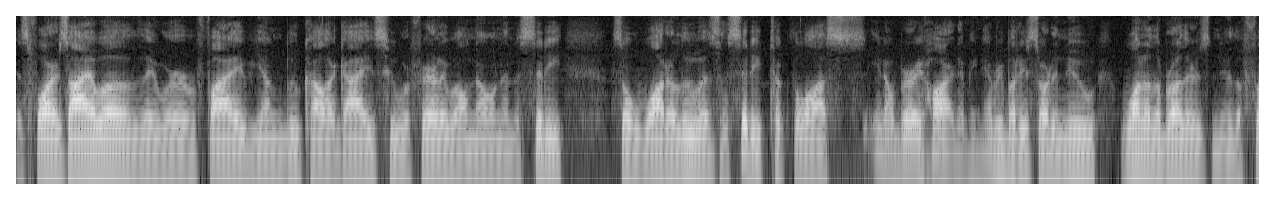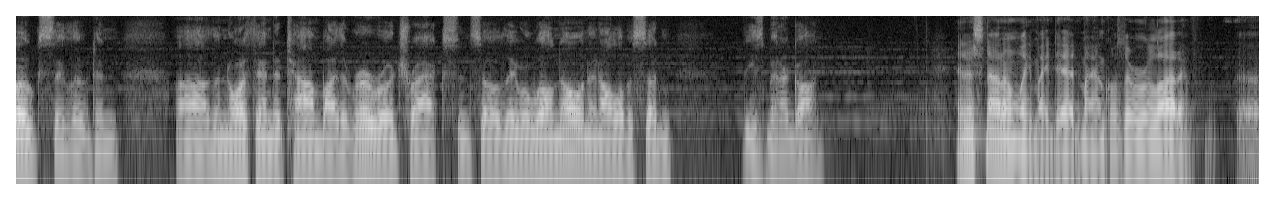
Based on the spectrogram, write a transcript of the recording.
as far as Iowa, they were five young blue collar guys who were fairly well known in the city. So Waterloo as a city took the loss, you know, very hard. I mean, everybody sort of knew one of the brothers, knew the folks. They lived in uh, the north end of town by the railroad tracks, and so they were well known. And all of a sudden, these men are gone. And it's not only my dad, my uncles. There were a lot of uh,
